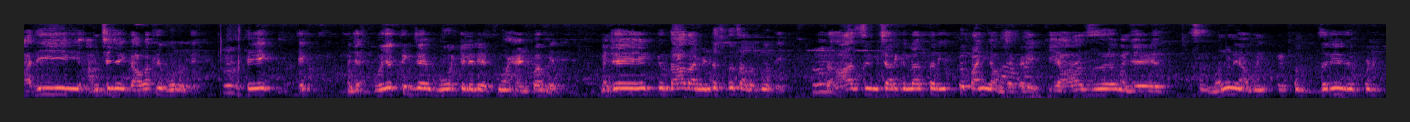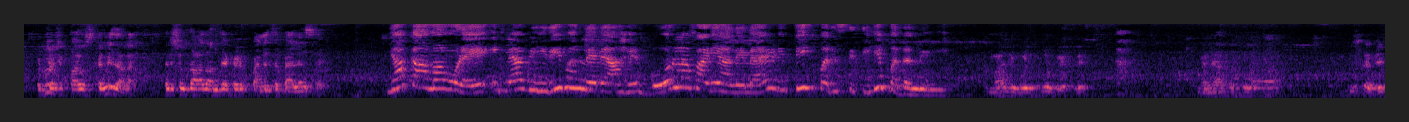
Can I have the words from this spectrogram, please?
आधी आमचे जे गावातले बोर होते ते एक एक म्हणजे वैयक्तिक जे बोर केलेले आहेत किंवा हँडपंप आहेत म्हणजे एक दहा दहा मिनिटं सुद्धा चालत नव्हते. तर आज विचार केला तर इतकं पाणी आमच्याकडे की आज म्हणजे म्हणून जरी पुढ- पुढच्या वर्षी पाऊस कमी झाला तरी सुद्धा आज आमच्याकडे पाण्याचा बॅलन्स आहे. या कामामुळे इथल्या विहिरी भरलेल्या आहेत बोरला पाणी आलेलं आहे आणि पीक परिस्थितीही बदललेली आहे. माझे वडील भेटले म्हणजे आता तुला दुसऱ्या देशात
